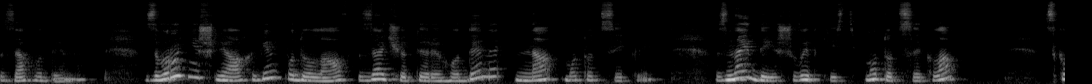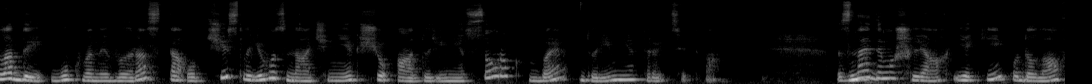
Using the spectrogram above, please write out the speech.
за годину. Зворотній шлях він подолав за 4 години на мотоциклі. Знайди швидкість мотоцикла, склади буквений вираз та обчисли його значення, якщо А дорівнює 40, Б дорівнює 32. Знайдемо шлях, який подолав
